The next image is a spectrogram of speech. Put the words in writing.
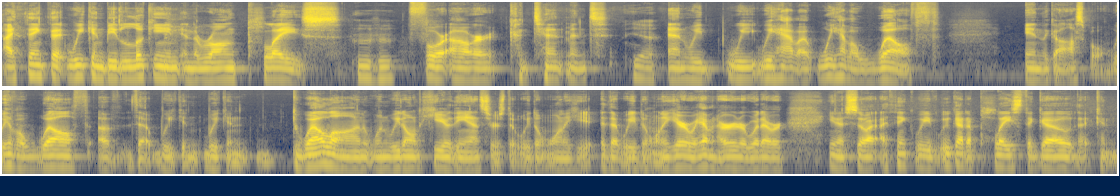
i think that we can be looking in the wrong place for our contentment Yeah. and we we we have a we have a wealth in the gospel we have a wealth of that we can we can dwell on when we don't hear the answers that we don't want to hear that we don't want to hear or we haven't heard or whatever you know so i, I think we've we've got a place to go that can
